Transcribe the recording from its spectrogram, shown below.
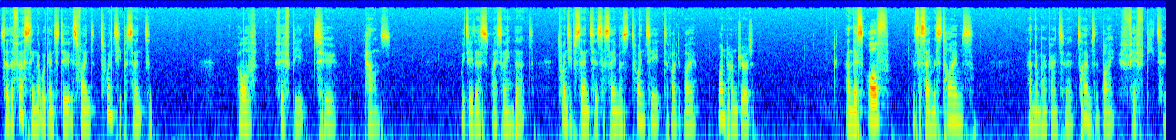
So the first thing that we're going to do is find 20% of 52 pounds. We do this by saying that 20% is the same as 20 divided by 100 and this of is the same as times. And then we're going to times it by 52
